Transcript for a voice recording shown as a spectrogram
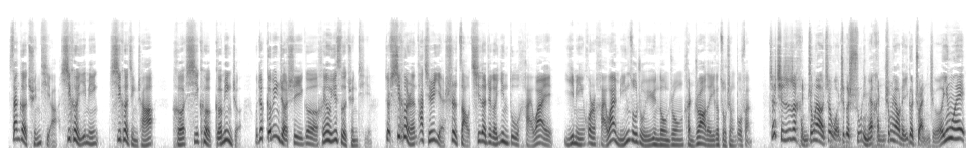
三个群体啊，锡克移民、锡克警察和锡克革命者。我觉得革命者是一个很有意思的群体。就锡克人，他其实也是早期的这个印度海外移民或者海外民族主义运动中很重要的一个组成部分。这其实是很重要，这我这个书里面很重要的一个转折。因为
